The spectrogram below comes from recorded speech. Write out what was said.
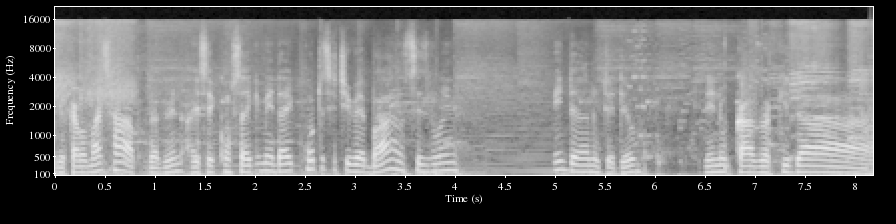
ele acaba mais rápido, tá vendo? Aí você consegue emendar. Enquanto você tiver barra, vocês vão emendando, entendeu? Nem no caso aqui da...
